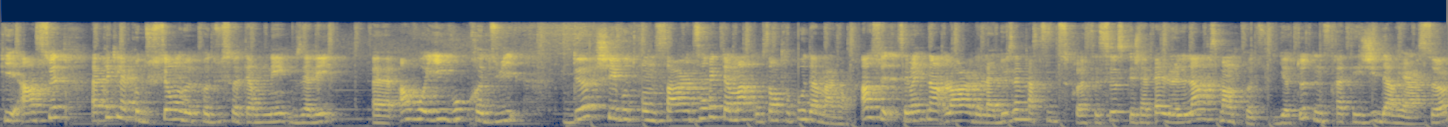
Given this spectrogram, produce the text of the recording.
Puis ensuite, après que la production de votre produit soit terminée, vous allez euh, envoyer vos produits de chez votre fournisseur directement aux entrepôts d'Amazon. Ensuite, c'est maintenant l'heure de la deuxième partie du processus que j'appelle le lancement de produit. Il y a toute une stratégie derrière ça.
